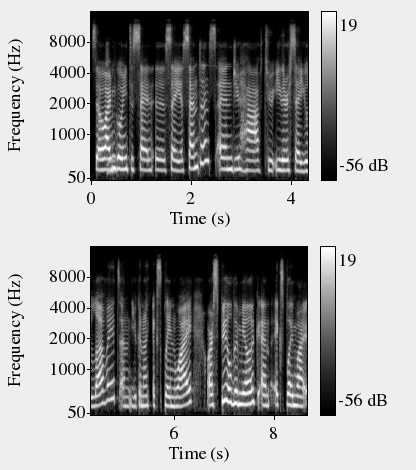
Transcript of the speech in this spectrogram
So I'm mm-hmm. going to say, uh, say a sentence and you have to either say you love it and you can explain why or spill the milk and explain why.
